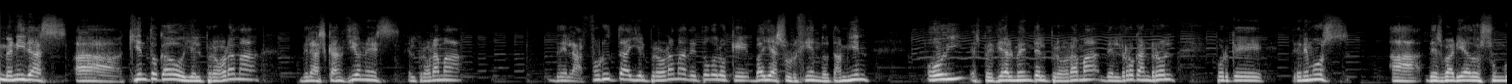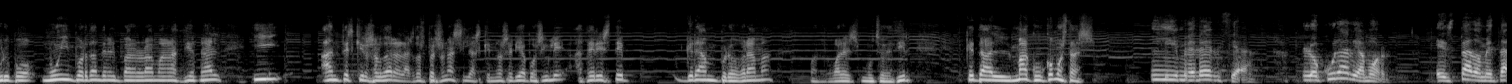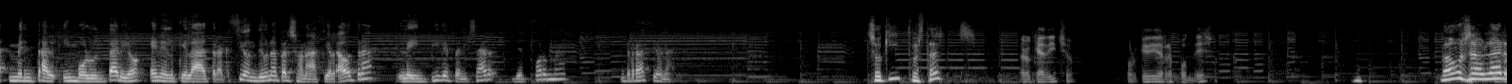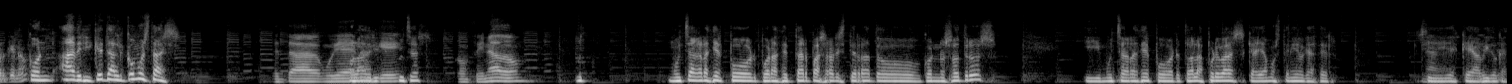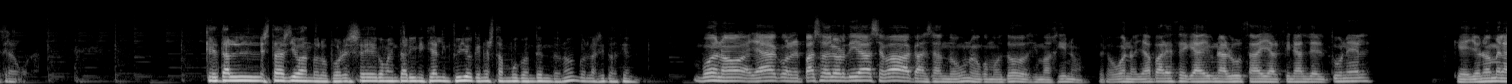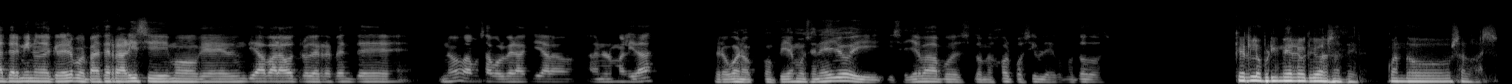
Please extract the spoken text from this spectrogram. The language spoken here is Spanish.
Bienvenidas a ¿Quién toca hoy? El programa de las canciones, el programa de la fruta y el programa de todo lo que vaya surgiendo. También hoy, especialmente, el programa del rock and roll, porque tenemos a Desvariados, un grupo muy importante en el panorama nacional. Y antes quiero saludar a las dos personas y las que no sería posible hacer este gran programa. Bueno, igual es mucho decir. ¿Qué tal, Macu? ¿Cómo estás? Limerencia. Locura de amor. Estado meta- mental involuntario en el que la atracción de una persona hacia la otra le impide pensar de forma racional. Choki, ¿tú estás? ¿Pero qué ha dicho? ¿Por qué responde eso? Vamos a hablar ¿Por qué no? con Adri. ¿Qué tal? ¿Cómo estás? ¿Qué tal? Muy bien, Hola, Adri. aquí, ¿me escuchas? confinado. Muchas gracias por, por aceptar pasar este rato con nosotros y muchas gracias por todas las pruebas que hayamos tenido que hacer. Si Nada, es que ha habido que hacer alguna. ¿Qué tal estás llevándolo? Por ese comentario inicial intuyo que no estás muy contento ¿no? con la situación. Bueno, ya con el paso de los días se va cansando uno, como todos, imagino. Pero bueno, ya parece que hay una luz ahí al final del túnel que yo no me la termino de creer porque me parece rarísimo que de un día para otro de repente no vamos a volver aquí a la, a la normalidad. Pero bueno, confiemos en ello y, y se lleva pues lo mejor posible, como todos. ¿Qué es lo primero que vas a hacer cuando salgas?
